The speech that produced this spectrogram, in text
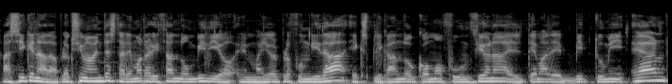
así que nada, próximamente estaremos realizando un vídeo en mayor profundidad explicando cómo funciona el tema de Bit2Me Earn,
